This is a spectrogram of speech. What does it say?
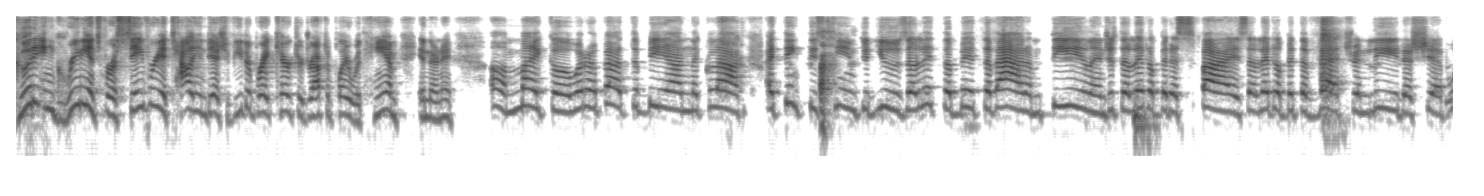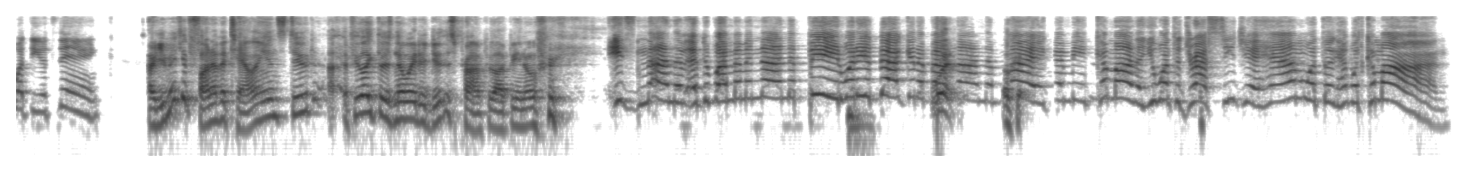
good ingredients for a savory Italian dish. If either break character draft a player with ham in their name. Oh, Michael, we're about to be on the clock. I think this team could use a little bit of Adam Thielen, just a little bit of spice, a little bit of veteran leadership. What do you think? are you making fun of Italians, dude? I feel like there's no way to do this prompt without being over. It's not the I'm not the beat. What are you talking about? What? Not the Okay. mic. I mean, come on. You want to draft CJ Ham? What the what? Come on.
